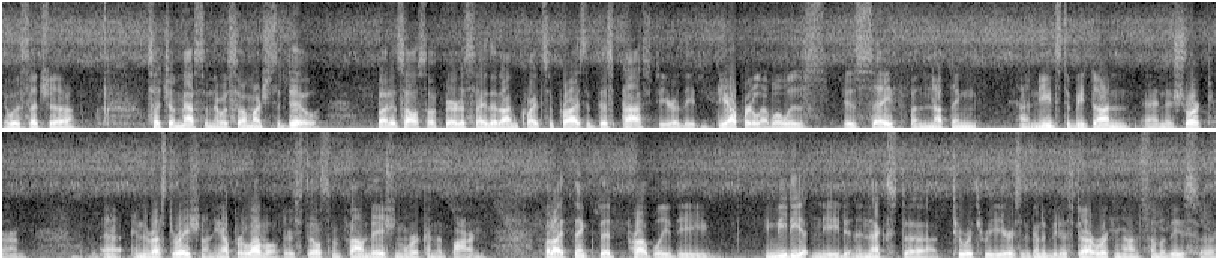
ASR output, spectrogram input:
it was such a, such a mess and there was so much to do. But it's also fair to say that I'm quite surprised that this past year, the, the upper level is, is safe and nothing uh, needs to be done in the short term uh, in the restoration on the upper level. There's still some foundation work in the barn. But I think that probably the immediate need in the next uh, two or three years is going to be to start working on some of these uh,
